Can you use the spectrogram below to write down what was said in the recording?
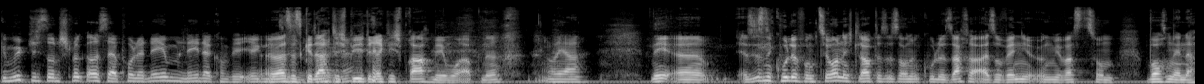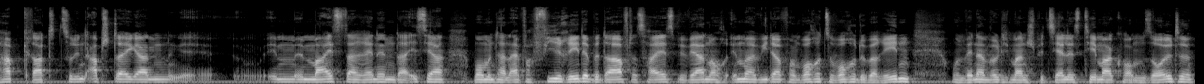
gemütlich so einen Schluck aus der Pulle nehmen. Nee, da kommt wieder irgendwas. Du hast jetzt gedacht, ich spiele direkt die Sprachmemo ab, ne? Oh ja. Nee, äh, es ist eine coole Funktion. Ich glaube, das ist auch eine coole Sache. Also wenn ihr irgendwie was zum Wochenende habt, gerade zu den Absteigern äh, im, im Meisterrennen, da ist ja momentan einfach viel Redebedarf. Das heißt, wir werden auch immer wieder von Woche zu Woche drüber reden. Und wenn dann wirklich mal ein spezielles Thema kommen sollte,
